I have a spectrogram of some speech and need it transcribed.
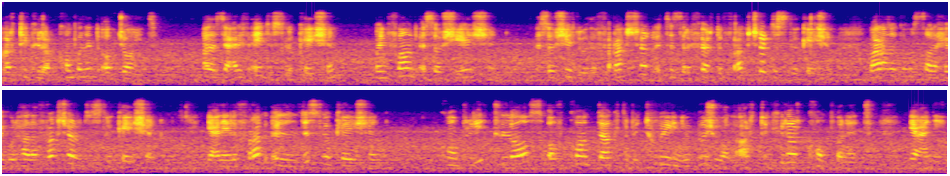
articular component of joint هذا تعريف أي dislocation when found association associated with a fracture it is referred to fracture dislocation مرات المصطلح يقول هذا fracture dislocation يعني ال dislocation complete loss of contact between usual articular component يعني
